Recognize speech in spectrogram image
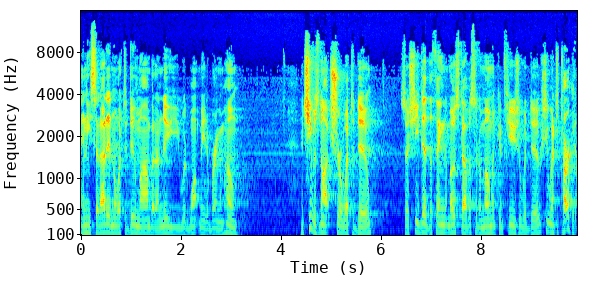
And he said, I didn't know what to do, Mom, but I knew you would want me to bring them home. And she was not sure what to do. So she did the thing that most of us in a moment of confusion would do. She went to Target.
